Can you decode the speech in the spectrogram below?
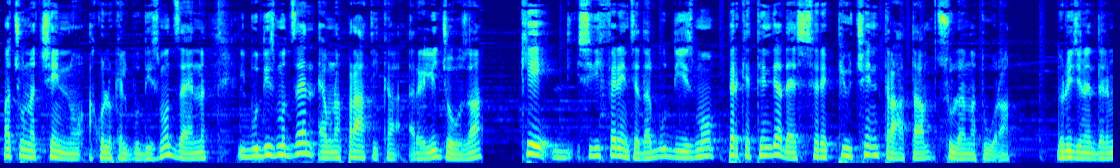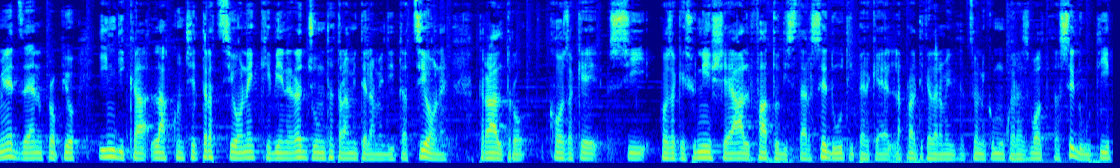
Faccio un accenno a quello che è il buddismo zen. Il buddismo zen è una pratica religiosa che si differenzia dal buddismo perché tende ad essere più centrata sulla natura. L'origine del termine zen proprio indica la concentrazione che viene raggiunta tramite la meditazione. Tra l'altro, cosa che, si, cosa che si unisce al fatto di star seduti, perché la pratica della meditazione comunque era svolta da seduti,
